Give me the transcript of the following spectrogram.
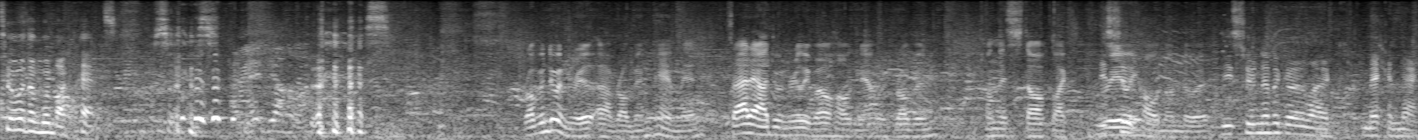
Two of them were my pets. Robin doing real. Uh, Robin, damn man. Sad Hour doing really well holding out with Robin on this stock, like These really two- holding on to it. These two never go like neck and neck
